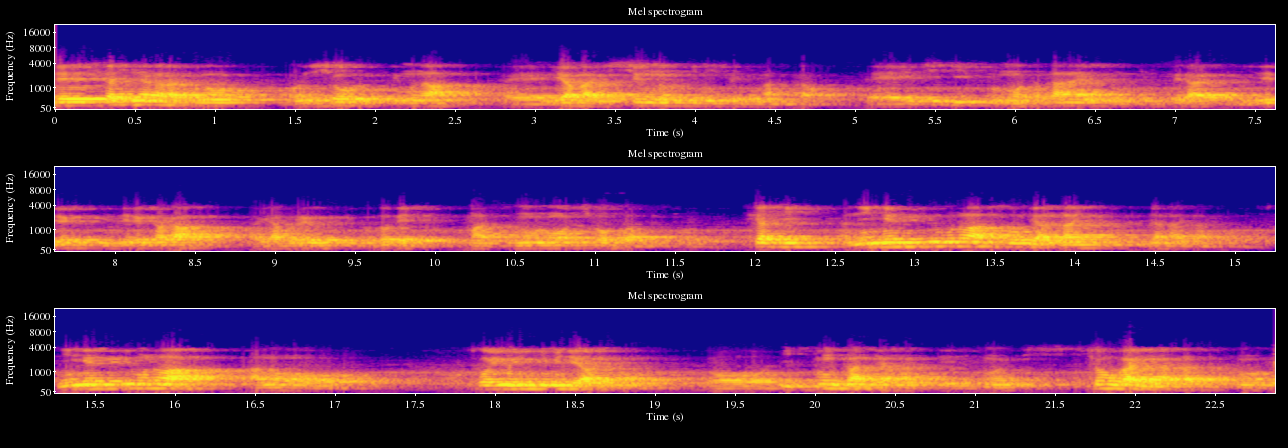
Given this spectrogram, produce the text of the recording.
で、しかしながらこの勝負っていうものは、えー、いわば一瞬のうちにといいますか、えー、一時一分も経たないうちに決せられて、いずれ、いずれかが敗れるということで、まあ、相撲の勝負はしかし、人間というものはそうではないんじゃないかと。人間というものは、あの、そういう意味では、その、一分間ではなくて、その、生涯にわたって、その、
